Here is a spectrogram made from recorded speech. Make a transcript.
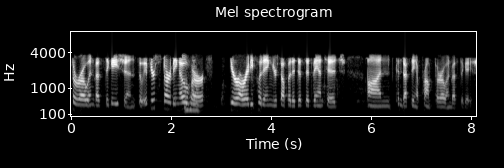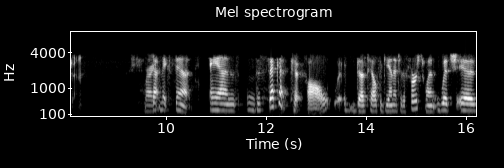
thorough investigation. So if you're starting mm-hmm. over, mm-hmm. you're already putting yourself at a disadvantage on conducting a prompt, thorough investigation. Right. That makes sense. And the second pitfall dovetails again into the first one, which is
